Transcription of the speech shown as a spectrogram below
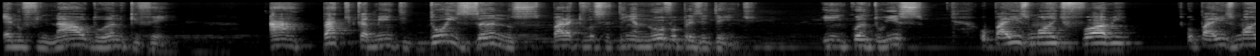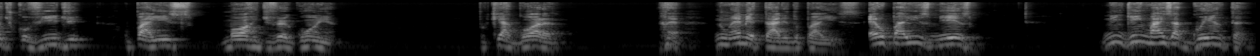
é no final do ano que vem. Há praticamente dois anos para que você tenha novo presidente. E enquanto isso, o país morre de fome, o país morre de Covid, o país morre de vergonha. Porque agora não é metade do país, é o país mesmo. Ninguém mais aguenta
